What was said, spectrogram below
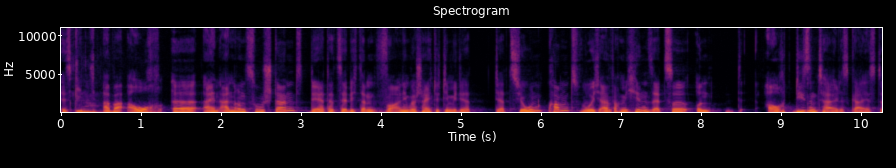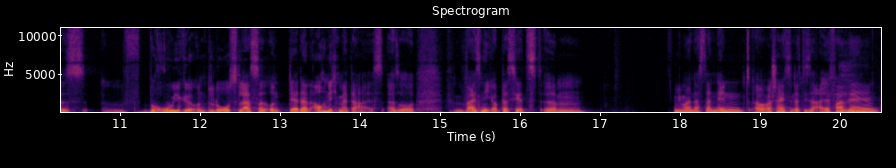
es gibt genau. aber auch äh, einen anderen Zustand, der tatsächlich dann vor allen Dingen wahrscheinlich durch die Meditation kommt, wo ich einfach mich hinsetze und auch diesen Teil des Geistes äh, beruhige und loslasse und der dann auch nicht mehr da ist. Also weiß nicht, ob das jetzt, ähm, wie man das da nennt, aber wahrscheinlich sind das diese Alpha-Wellen.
